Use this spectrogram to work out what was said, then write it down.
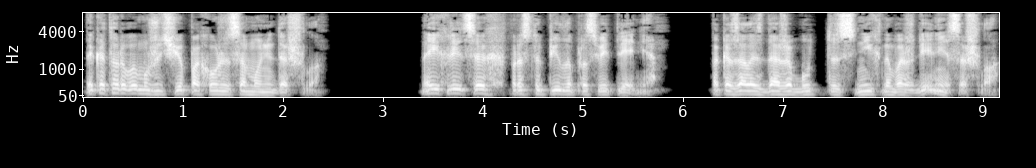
до которого мужичье, похоже, само не дошло. На их лицах проступило просветление. Показалось даже, будто с них наваждение сошло.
